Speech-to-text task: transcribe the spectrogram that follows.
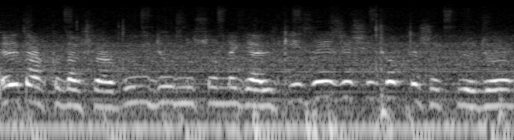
Evet arkadaşlar bu videonun sonuna geldik. İzlediğiniz için çok teşekkür ediyorum.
